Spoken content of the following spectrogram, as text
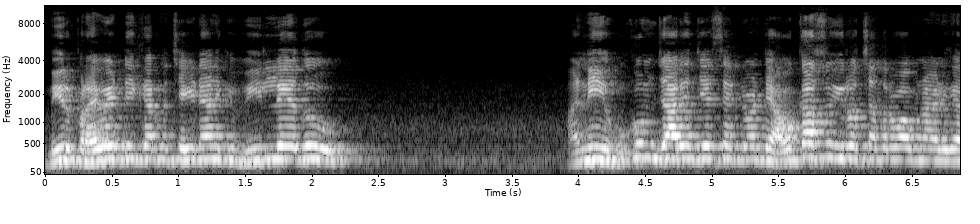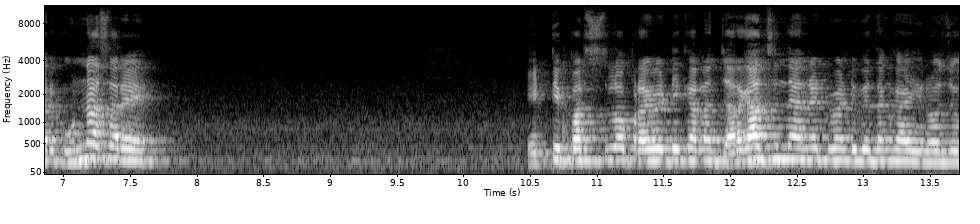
మీరు ప్రైవేటీకరణ చేయడానికి వీల్లేదు అని హుకుం జారీ చేసేటువంటి అవకాశం ఈరోజు చంద్రబాబు నాయుడు గారికి ఉన్నా సరే ఎట్టి పరిస్థితుల్లో ప్రైవేటీకరణ జరగాల్సిందే అనేటువంటి విధంగా ఈరోజు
